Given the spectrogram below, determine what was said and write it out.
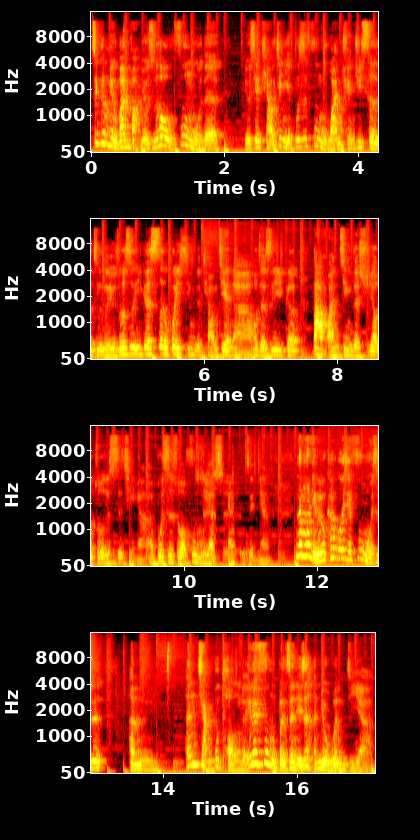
这个没有办法，有时候父母的有些条件也不是父母完全去设置的，有时候是一个社会性的条件啊，或者是一个大环境的需要做的事情啊，而不是说父母要怎样怎样。那么你有没有看过一些父母是很很讲不通的？因为父母本身也是很有问题啊。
